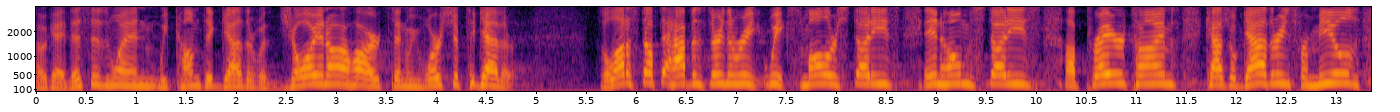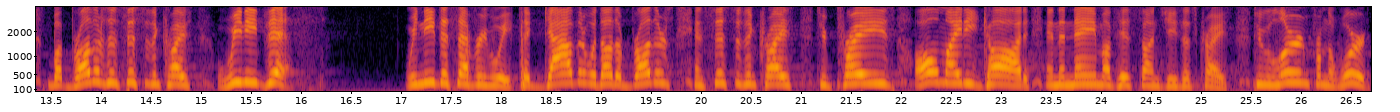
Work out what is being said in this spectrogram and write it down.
Okay, this is when we come together with joy in our hearts and we worship together. There's a lot of stuff that happens during the re- week smaller studies, in home studies, uh, prayer times, casual gatherings for meals. But, brothers and sisters in Christ, we need this. We need this every week to gather with other brothers and sisters in Christ to praise Almighty God in the name of His Son, Jesus Christ, to learn from the Word.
